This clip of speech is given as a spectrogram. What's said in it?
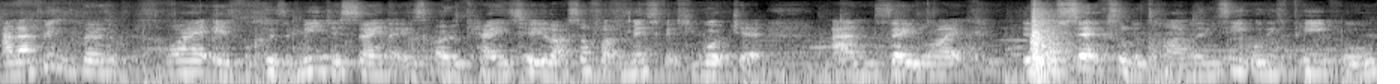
And I think the why it is because the media's saying that it's okay to, like stuff like Misfits, you watch it, and they like there's no sex all the time, and then you see all these people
